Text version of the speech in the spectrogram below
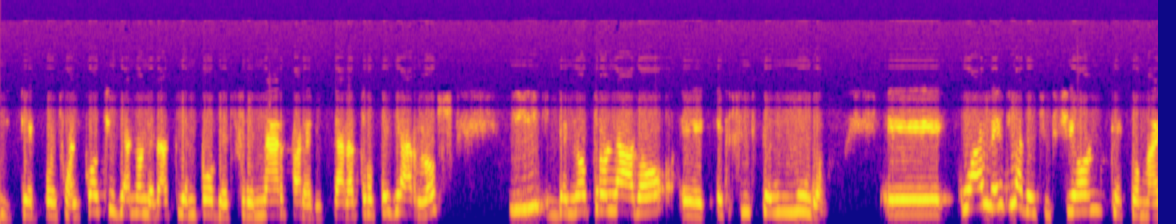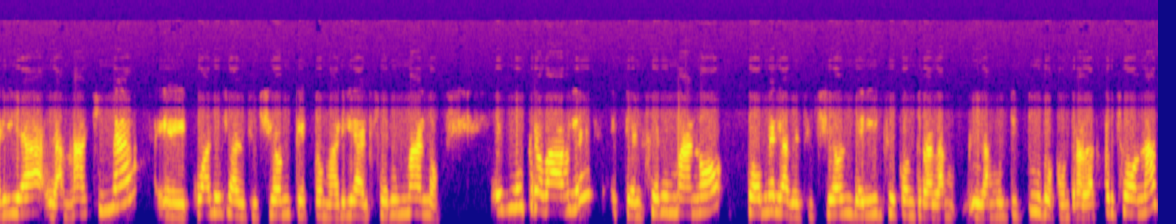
y que pues al coche ya no le da tiempo de frenar para evitar atropellarlos y del otro lado eh, existe un muro. Eh, ¿Cuál es la decisión que tomaría la máquina? Eh, ¿Cuál es la decisión que tomaría el ser humano? Es muy probable que el ser humano tome la decisión de irse contra la, la multitud o contra las personas,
